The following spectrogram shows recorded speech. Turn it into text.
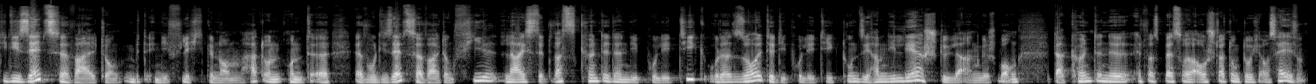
die die Selbstverwaltung mit in die Pflicht genommen hat und, und äh, wo die Selbstverwaltung viel leistet. Was könnte denn die Politik oder sollte die Politik tun? Sie haben die Lehrstühle angesprochen. Da könnte eine etwas bessere Ausstattung durchaus helfen.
